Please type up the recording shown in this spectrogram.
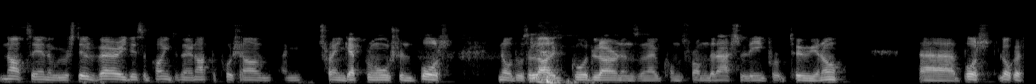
not saying that we were still very disappointed now not to push on and try and get promotion, but you know, there was a yeah. lot of good learnings and outcomes from the National League too. You know, uh, but look at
